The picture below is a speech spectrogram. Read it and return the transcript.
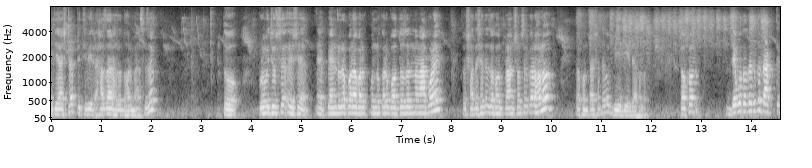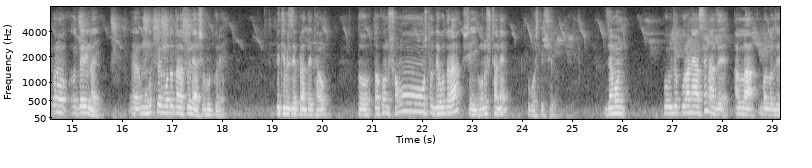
ইতিহাসটা পৃথিবীর হাজার হাজার ধর্মে আছে, যাক। তো প্রমিথিউস এসে প্যান্ডোরার পর আবার অন্য কারও বদ্ধজন না পড়ে, তো সাথে সাথে যখন প্রাণ সংসার করা হলো, তখন তার সাথে আবার বিয়ে দিয়ে দেওয়া হলো। তখন দেবতাদেরকে তো ডাকতে কোনো দেরি নাই মুহূর্তের মধ্যে তারা চলে আসে হুট করে, পৃথিবীর যে প্রান্তে থাকুক। তো তখন সমস্ত দেবতারা সেই অনুষ্ঠানে উপস্থিত ছিল। যেমন পবিত্র কোরআনে আছে না যে আল্লাহ বলল যে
